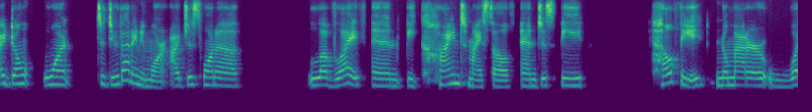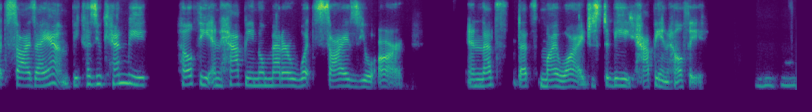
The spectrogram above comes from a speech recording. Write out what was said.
I don't want to do that anymore. I just want to love life and be kind to myself and just be healthy no matter what size I am because you can be healthy and happy no matter what size you are. And that's that's my why just to be happy and healthy. Mm-hmm.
